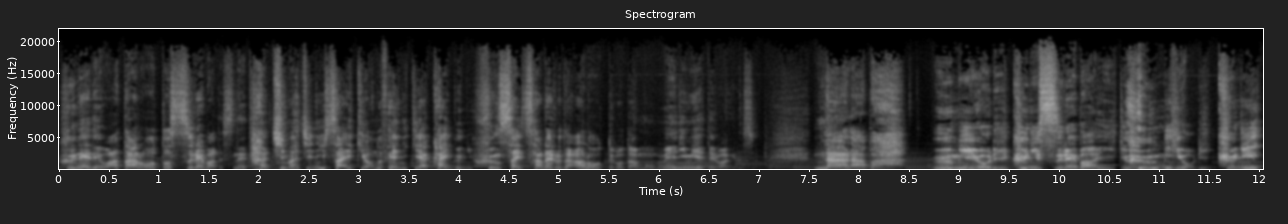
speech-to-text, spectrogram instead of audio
船で渡ろうとすればですね、たちまちに最強のフェニキア海軍に粉砕されるであろうってことはもう目に見えてるわけですよ。ならば、海を陸にすればいい。海を陸に？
